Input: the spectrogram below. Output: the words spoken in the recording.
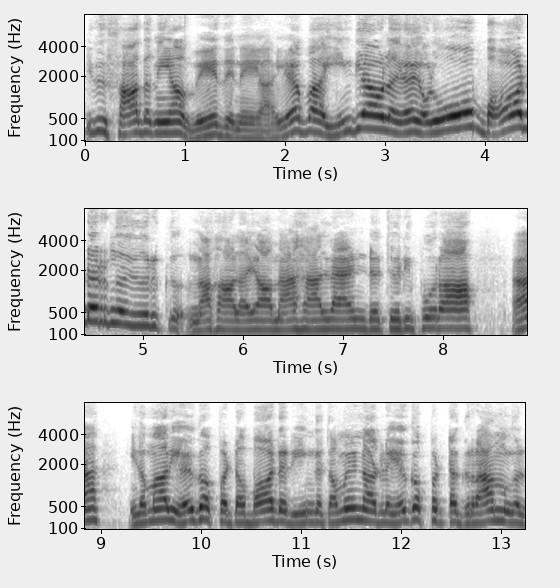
இது சாதனையா வேதனையா? ஏப்பா இந்தியாவில் எவ்வளோ பார்டருங்க இருக்குது நாகாலயா மேகாலாண்டு திரிபுரா ஆ? இந்த மாதிரி ஏகப்பட்ட பார்டர் இங்கே தமிழ்நாட்டில் ஏகப்பட்ட கிராமங்கள்.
